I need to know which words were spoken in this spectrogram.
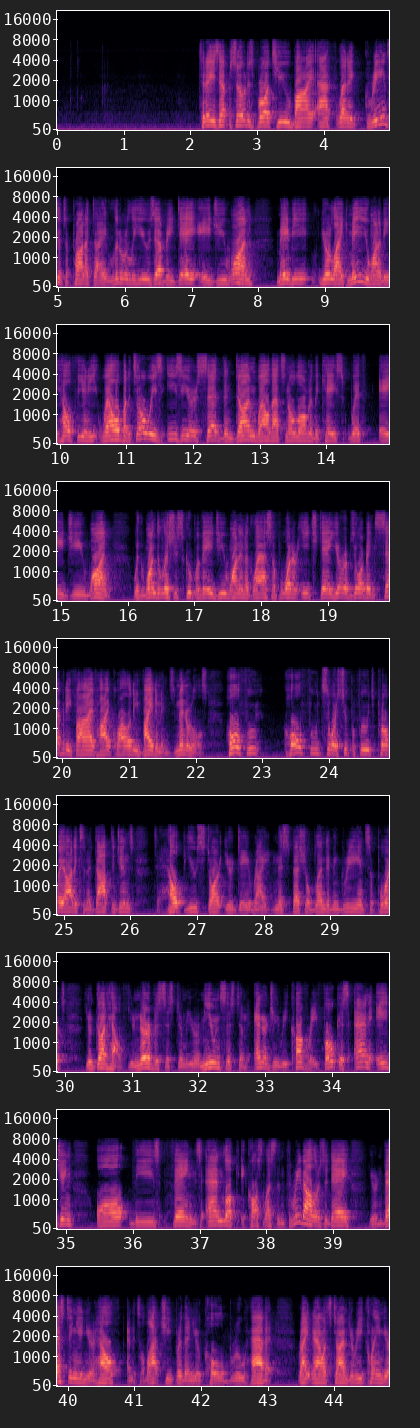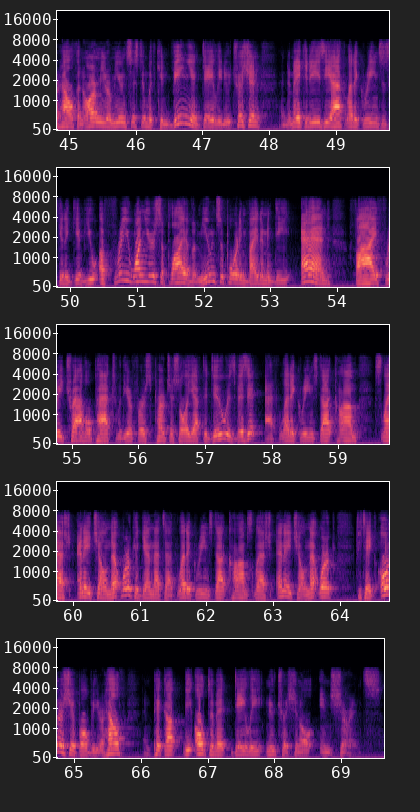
Today's episode is brought to you by Athletic Greens. It's a product I literally use every day, AG1. Maybe you're like me, you want to be healthy and eat well, but it's always easier said than done. Well, that's no longer the case with AG1. With one delicious scoop of AG1 in a glass of water each day, you're absorbing 75 high quality vitamins, minerals, whole food whole food source superfoods, probiotics, and adaptogens to help you start your day right. And this special blend of ingredients supports your gut health, your nervous system, your immune system, energy, recovery, focus, and aging. All these things. And look, it costs less than $3 a day. You're investing in your health, and it's a lot cheaper than your cold brew habit. Right now, it's time to reclaim your health and arm your immune system with convenient daily nutrition. And to make it easy, Athletic Greens is going to give you a free one year supply of immune supporting vitamin D and five free travel packs with your first purchase. All you have to do is visit athleticgreens.com slash NHL network. Again, that's athleticgreens.com slash NHL network to take ownership over your health and pick up the ultimate daily nutritional insurance.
